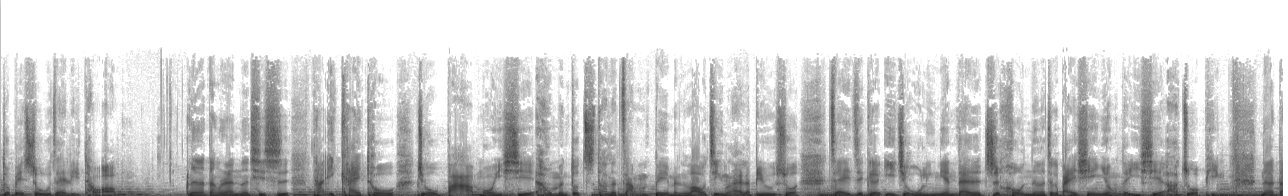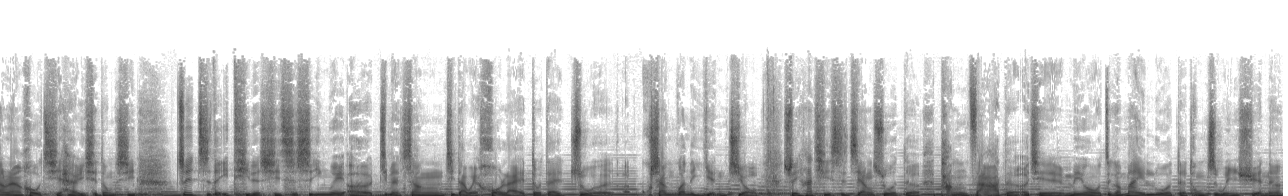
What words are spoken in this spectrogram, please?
都被收录在里头哦。那当然呢，其实他一开头就把某一些我们都知道的长辈们捞进来了，比如说在这个一九五零年代的之后呢，这个白先勇的一些啊作品。那当然后期还有一些东西，最值得一提的其实是因为呃，基本上纪大伟后来都在做相关的研究，所以他其实这样说的庞杂的，而且没有这个脉络的同志文学呢，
